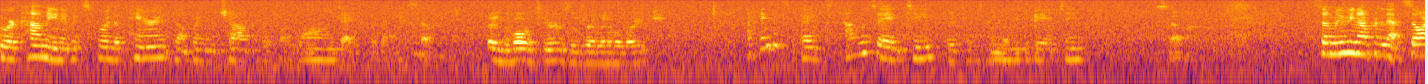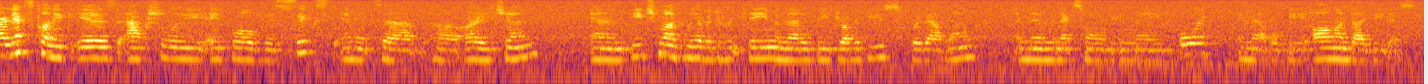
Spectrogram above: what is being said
who are coming, if it's for the parent, don't bring the child, because it's a long day for them, so. And the volunteers, is there a minimum age? I think it's, I would say 18, I believe to be 18, so. So moving on from that, so our next clinic is actually April the 6th, and it's at uh, RHN. And each month we have a different theme, and that'll be drug abuse for that one. And then the next one will be May 4th, and that will be all on diabetes.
